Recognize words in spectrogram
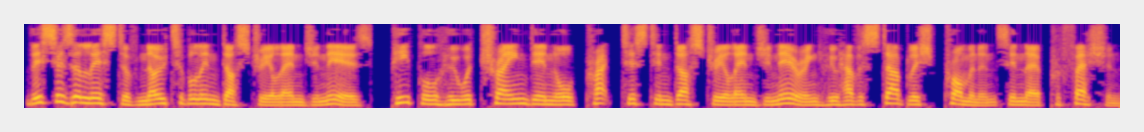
This is a list of notable industrial engineers, people who were trained in or practiced industrial engineering who have established prominence in their profession.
